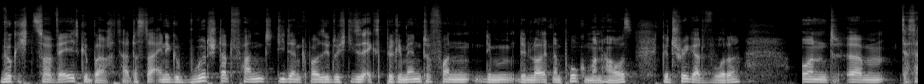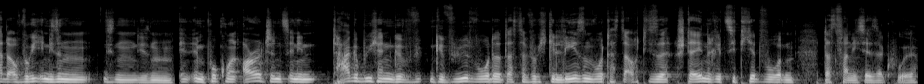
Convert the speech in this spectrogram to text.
wirklich zur Welt gebracht hat, dass da eine Geburt stattfand, die dann quasi durch diese Experimente von dem, den Leuten am Pokémon-Haus getriggert wurde. Und ähm, das hat auch wirklich in diesen, diesen, diesen, in, Pokémon Origins in den Tagebüchern gew gewühlt wurde, dass da wirklich gelesen wurde, dass da auch diese Stellen rezitiert wurden. Das fand ich sehr, sehr cool.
